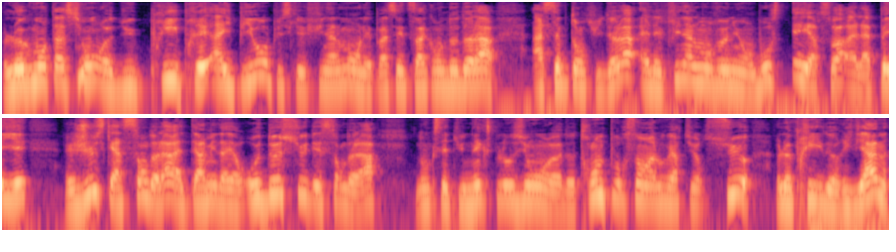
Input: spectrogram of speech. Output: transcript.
l'augmentation euh, du prix pré-IPO, puisque finalement on est passé de 52 dollars à 78 dollars. Elle est finalement venue en bourse et hier soir elle a payé jusqu'à 100 dollars. Elle termine d'ailleurs au-dessus des 100 dollars. Donc c'est une explosion euh, de 30% à l'ouverture sur le prix de Rivian.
